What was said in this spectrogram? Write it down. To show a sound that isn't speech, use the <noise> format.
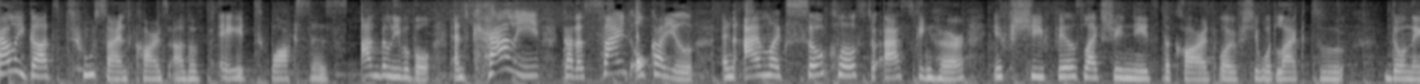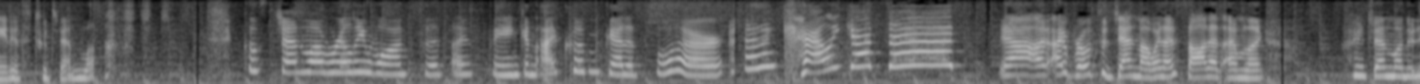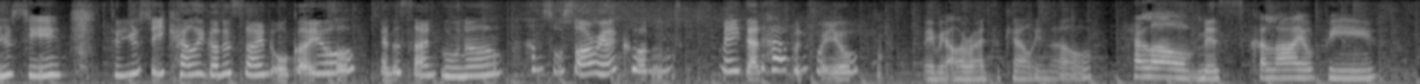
Callie got two signed cards out of eight boxes. Unbelievable. And Callie got a signed Okayu. And I'm like so close to asking her if she feels like she needs the card or if she would like to donate it to Genma. Because Genma really wants it, I think. And I couldn't get it for her. And then Callie gets it! Yeah, I, I wrote to Genma when I saw that. I'm like, Hey Genma, did you see? Did you see Callie got a signed Okayu and a signed Luna? I'm so sorry I couldn't make that happen for you. Maybe I'll write to Callie now. Hello, Miss Calliope.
